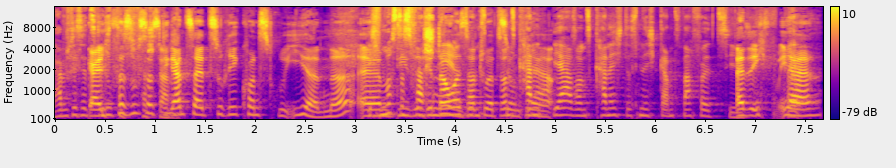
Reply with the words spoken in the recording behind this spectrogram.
Habe ich das jetzt Geil, du versuchst das die ganze Zeit zu rekonstruieren, ne? Ich Ähm, muss das verstehen, genaue sonst, Situation. sonst kann, ja. ja. sonst kann ich das nicht ganz nachvollziehen. Also ich, ja,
